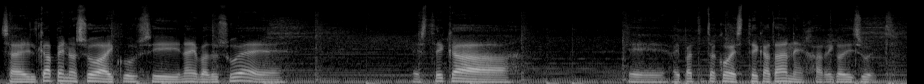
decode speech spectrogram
Zailkapen osoa ikusi nahi baduzue, esteka, e, aipatutako estekatan e, jarriko dizuet.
